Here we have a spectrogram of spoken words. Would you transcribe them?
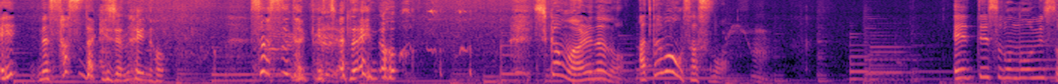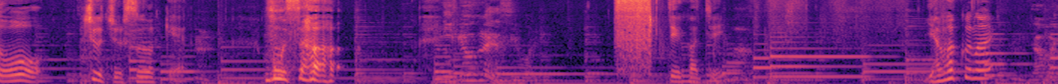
え？な刺すだけじゃないの？刺すだけじゃないの？しかもあれなの？頭を刺すの？うん。え？でその脳みそをチューチュー吸うわけ。うん。もうさ。2秒ぐらいですよっていう感じ？りうん。やばくない？うんやばい。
